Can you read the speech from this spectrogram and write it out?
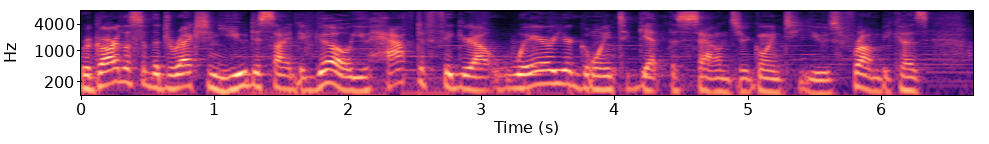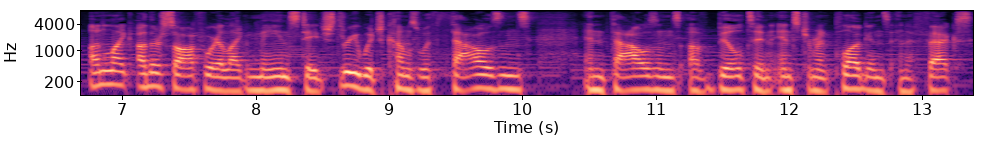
Regardless of the direction you decide to go, you have to figure out where you're going to get the sounds you're going to use from because unlike other software like MainStage 3, which comes with thousands and thousands of built-in instrument plugins and effects,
